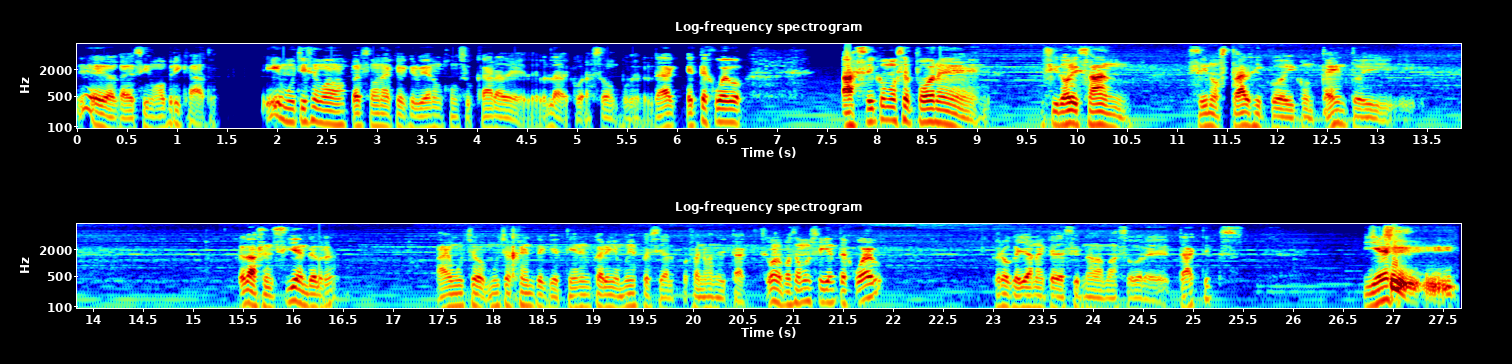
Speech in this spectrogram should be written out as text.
Y agradecimos, obrigado. Y muchísimas personas que escribieron con su cara de, de verdad, de corazón. Porque de verdad, este juego, así como se pone Shidori-san sí nostálgico y contento y ¿verdad? se enciende ¿verdad? hay mucho, mucha gente que tiene un cariño muy especial por Final Fantasy Tactics bueno pasamos al siguiente juego creo que ya no hay que decir nada más sobre Tactics y es sí.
